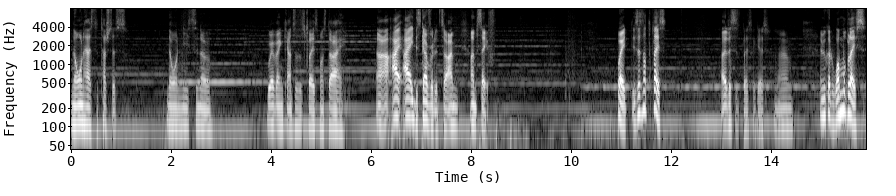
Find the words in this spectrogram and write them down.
No one has to touch this. No one needs to know. Whoever encounters this place must die. Uh, I I discovered it, so I'm I'm safe. Wait, is this not the place? Oh, this is the place, I guess. Um, and we've got one more place.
